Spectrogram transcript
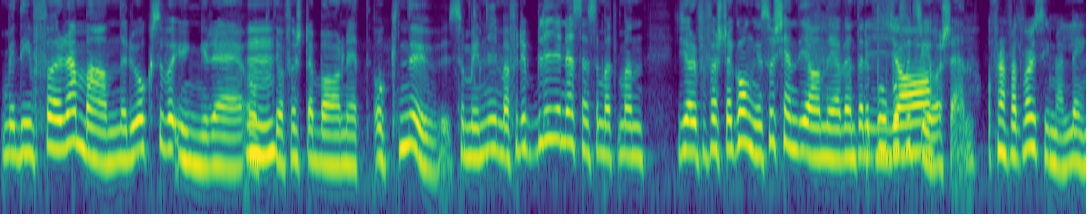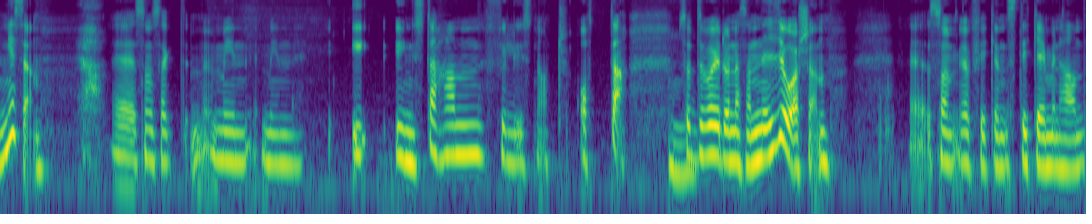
med din förra man när du också var yngre och Mm. det var första barnet och nu som är ny man? För det blir nästan som att man gör det för första gången. Så kände jag när jag väntade Bobo för tre år sedan. Och framförallt var det så himla länge sedan. Eh, som sagt, min, min yngsta han fyller ju snart åtta. Mm. Så det var ju då nästan nio år sedan. Eh, som jag fick en sticka i min hand.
